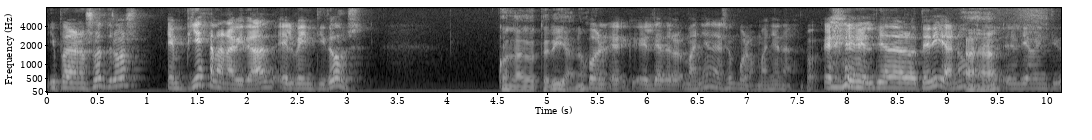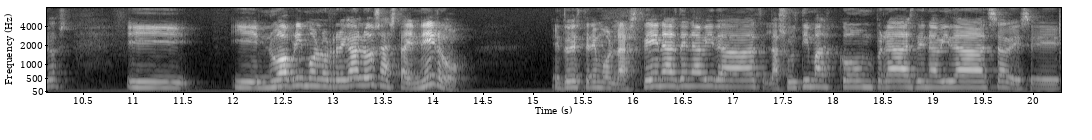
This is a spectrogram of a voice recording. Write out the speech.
Y para nosotros empieza la Navidad el 22, Con la lotería, ¿no? con el, el día de la mañana, es bueno, mañana, el día de la lotería, ¿no? El, el día 22. Y, y no abrimos los regalos hasta enero. Entonces tenemos las cenas de Navidad, las últimas compras de Navidad, ¿sabes? Eh,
